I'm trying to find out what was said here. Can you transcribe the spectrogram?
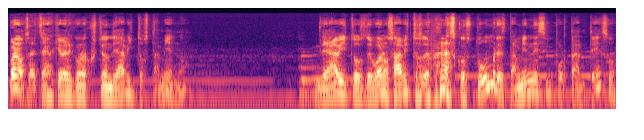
Bueno, tiene que ver con una cuestión de hábitos también, ¿no? De hábitos, de buenos hábitos, de buenas costumbres, también es importante eso.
